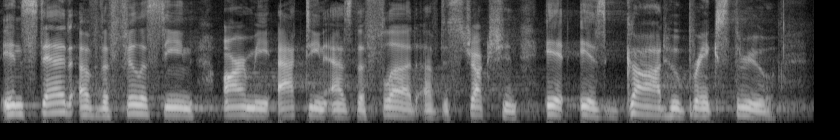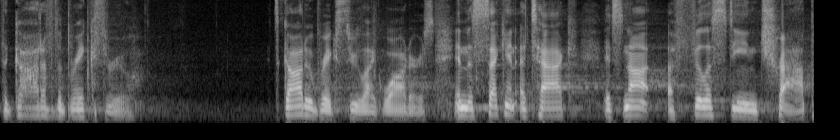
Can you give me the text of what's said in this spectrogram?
instead of the Philistine army acting as the flood of destruction, it is God who breaks through, the God of the breakthrough. It's God who breaks through like waters. In the second attack, it's not a Philistine trap,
